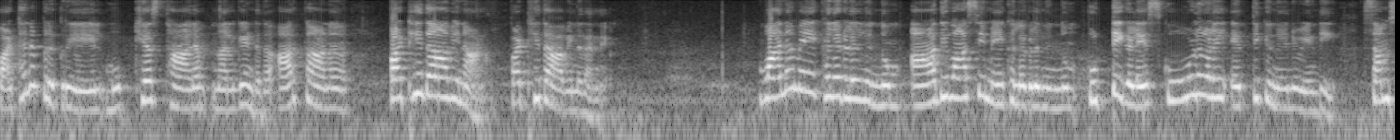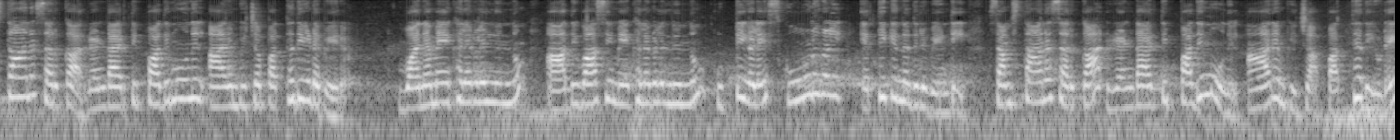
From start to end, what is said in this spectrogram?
പഠന പ്രക്രിയയിൽ മുഖ്യ സ്ഥാനം നൽകേണ്ടത് ആർക്കാണ്? പഠിതാവിനാണ്. പഠിതാവിന് തന്നെ. വനമേഖലകളിൽ നിന്നും ആദിവാസി മേഖലകളിൽ നിന്നും കുട്ടികളെ സ്കൂളുകളിൽ എത്തിക്കുന്നതിനു വേണ്ടി സംസ്ഥാന സർക്കാർ രണ്ടായിരത്തി പതിമൂന്നിൽ ആരംഭിച്ച പദ്ധതിയുടെ പേര്. വനമേഖലകളിൽ നിന്നും ആദിവാസി മേഖലകളിൽ നിന്നും കുട്ടികളെ സ്കൂളുകളിൽ എത്തിക്കുന്നതിനു വേണ്ടി സംസ്ഥാന സർക്കാർ രണ്ടായിരത്തി പതിമൂന്നിൽ ആരംഭിച്ച പദ്ധതിയുടെ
